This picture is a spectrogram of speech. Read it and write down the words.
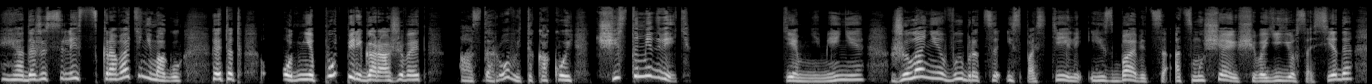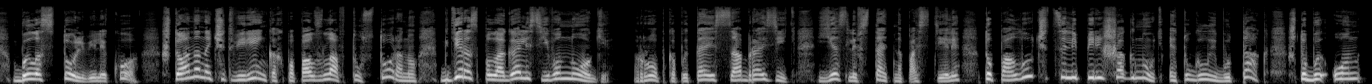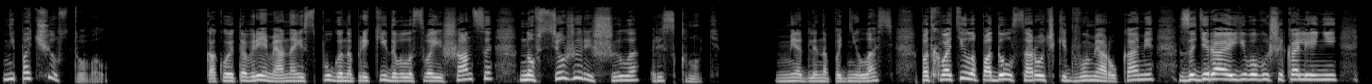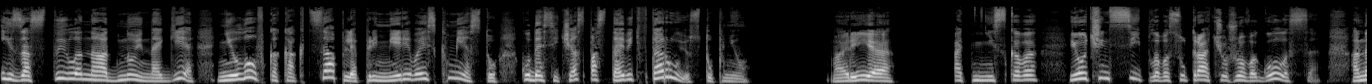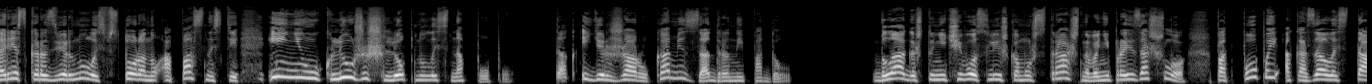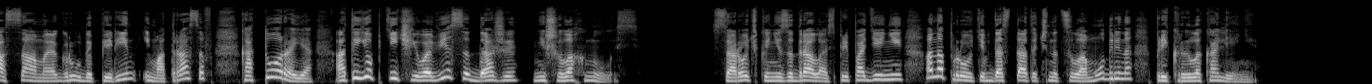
Я даже слезть с кровати не могу. Этот... он мне путь перегораживает. А здоровый-то какой, чисто медведь. Тем не менее, желание выбраться из постели и избавиться от смущающего ее соседа было столь велико, что она на четвереньках поползла в ту сторону, где располагались его ноги, робко пытаясь сообразить, если встать на постели, то получится ли перешагнуть эту глыбу так, чтобы он не почувствовал. Какое-то время она испуганно прикидывала свои шансы, но все же решила рискнуть. Медленно поднялась, подхватила подол сорочки двумя руками, задирая его выше коленей, и застыла на одной ноге, неловко, как цапля, примериваясь к месту, куда сейчас поставить вторую ступню. «Мария!» От низкого и очень сиплого с утра чужого голоса она резко развернулась в сторону опасности и неуклюже шлепнулась на попу, так и держа руками задранный подол. Благо, что ничего слишком уж страшного не произошло. Под попой оказалась та самая груда перин и матрасов, которая от ее птичьего веса даже не шелохнулась. Сорочка не задралась при падении, а напротив достаточно целомудренно прикрыла колени.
